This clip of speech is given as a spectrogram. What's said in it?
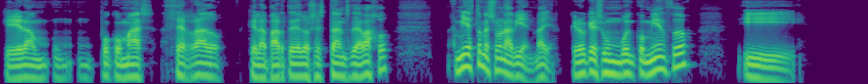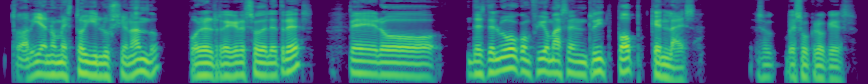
que era un, poco más cerrado que la parte de los stands de abajo. A mí esto me suena bien, vaya. Creo que es un buen comienzo y todavía no me estoy ilusionando por el regreso del E3, pero desde luego confío más en Read Pop que en la ESA. Eso, eso creo que es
